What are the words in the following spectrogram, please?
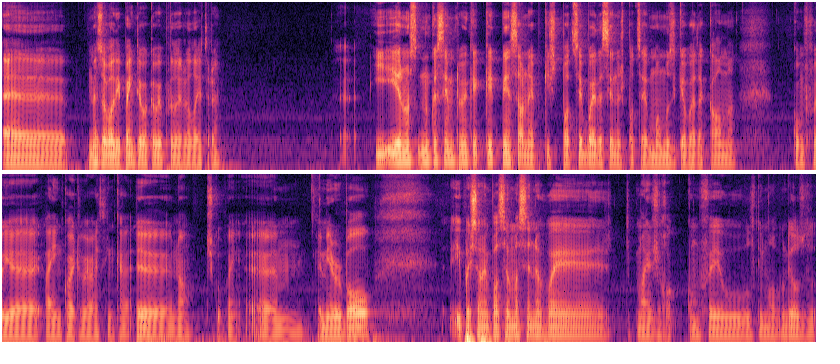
Uh, mas a Body Paint eu acabei por ler a letra. Uh, e, e eu não, nunca sei muito bem o que é que é de pensar, né? Porque isto pode ser boa das cenas, pode ser uma música boa da calma, como foi a I Ain't Quite Where I Think I... Uh, não, desculpem. Um, a Mirror Ball. E depois também pode ser uma cena bué, tipo mais rock, como foi o último álbum deles.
